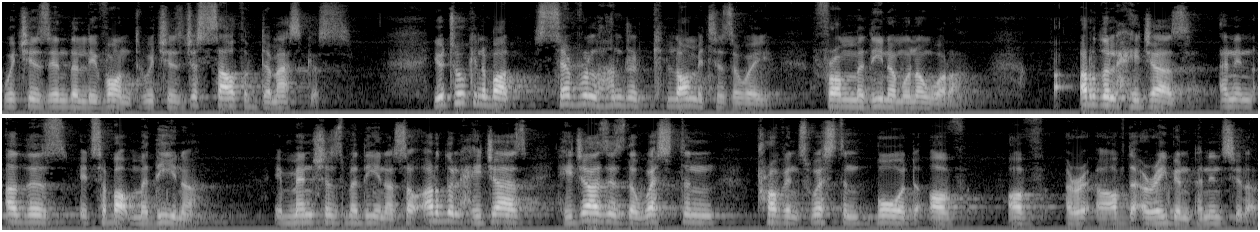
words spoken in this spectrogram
which is in the Levant, which is just south of Damascus. You're talking about several hundred kilometers away from Medina Munawwara. Ardul Hijaz, and in others it's about Medina. It mentions Medina. So Ardul Hijaz, Hijaz is the western province, western board of, of, of the Arabian Peninsula.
